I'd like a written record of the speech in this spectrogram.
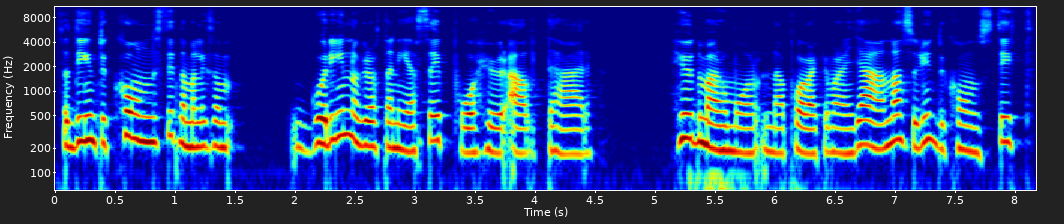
Så det är ju inte konstigt när man liksom går in och grottar ner sig på hur allt det här, hur de här hormonerna påverkar vår hjärna så det är ju inte konstigt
